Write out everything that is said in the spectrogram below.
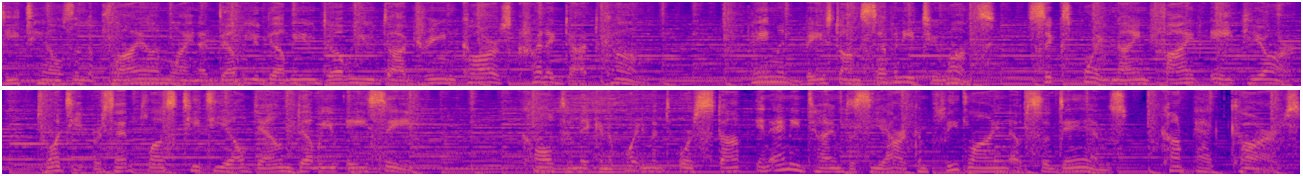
details and apply online at www.dreamcarscredit.com. Payment based on 72 months, 6.95 APR, 20% plus TTL down WAC call to make an appointment or stop in any time to see our complete line of sedans, compact cars,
